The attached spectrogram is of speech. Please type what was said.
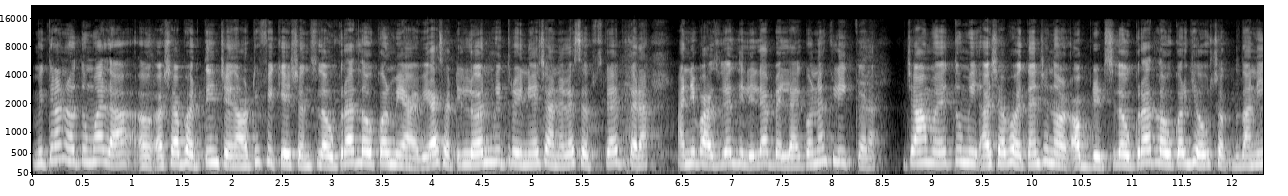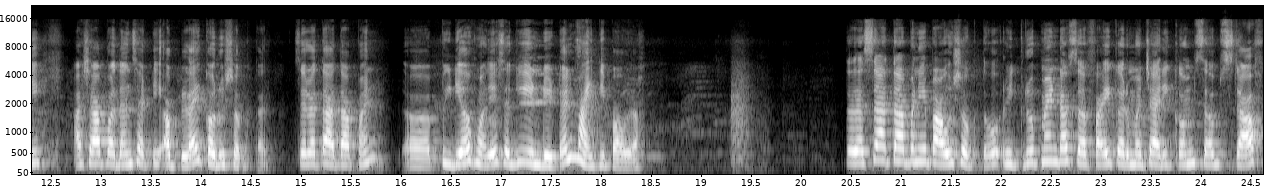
मित्रांनो तुम्हाला अशा भरतींचे नोटिफिकेशन्स लवकरात लवकर मिळावे. यासाठी लर्न विथ रेनी या चॅनलला सबस्क्राईब करा आणि बाजूला दिलेल्या बेल क्लिक करा. ज्यामुळे तुम्ही अशा भरत्यांचे नॉ अपडेट्स लवकरात लवकर घेऊ शकतात आणि अशा पदांसाठी अप्लाय करू शकतात. चला तर आता आपण पी डी एफमध्ये सगळी इन डिटेल माहिती पाहूया. तर जसं आता आपण हे पाहू शकतो रिक्रुटमेंट ऑफ सफाई कर्मचारी cum sub staff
